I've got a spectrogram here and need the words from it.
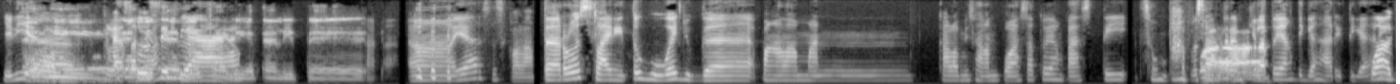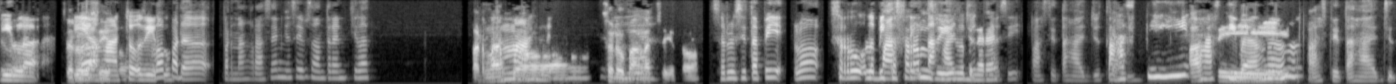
Jadi ya, eksklusif elit, ya. Elit, elite. eh, ya sesekolah. Terus selain itu gue juga pengalaman kalau misalkan puasa tuh yang pasti sumpah pesantren Wah. kilat tuh yang tiga hari tiga hari Wah itu gila. Iya sih itu. ngaco sih Lo pada pernah ngerasain gak sih pesantren kilat? Pernah, Pernah. dong. Seru Iya. banget sih itu. Seru sih tapi lo Seru lebih ke pasti serem sih tahajud sebenarnya. sih? Pasti tahajud kan? Pasti, pasti Pasti. banget. Pasti tahajud.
